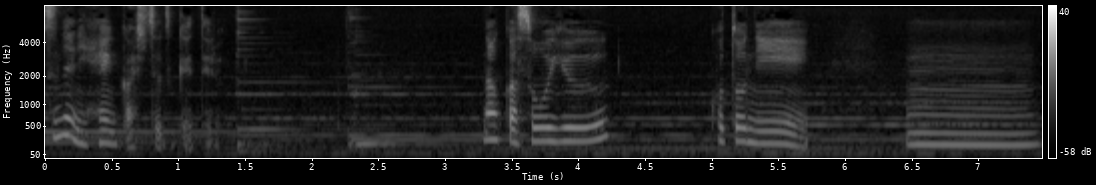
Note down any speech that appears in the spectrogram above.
常に変化し続けてるなんかそういうことにうん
